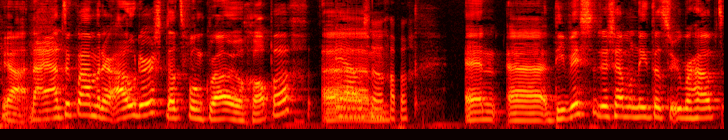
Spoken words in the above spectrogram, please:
ja. Nou ja, en toen kwamen er ouders. Dat vond ik wel heel grappig. ja, dat is Ehm, wel grappig. En eh, die wisten dus helemaal niet dat ze überhaupt...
